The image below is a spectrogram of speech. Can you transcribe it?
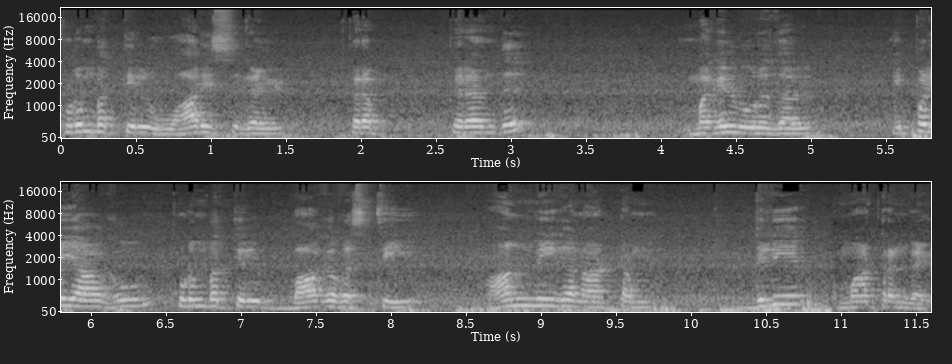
குடும்பத்தில் வாரிசுகள் பிற பிறந்து மகிழ்வுறுதல். இப்படியாகவும் குடும்பத்தில் பாகவஸ்தி ஆன்மீக நாட்டம் திடீர் மாற்றங்கள்.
